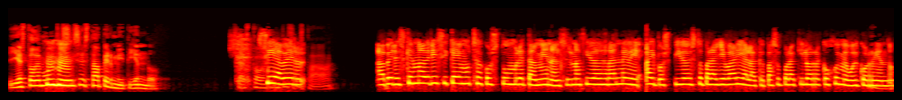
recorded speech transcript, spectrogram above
Y esto de momento sí se está permitiendo. sí, a ver. A ver, es que en Madrid sí que hay mucha costumbre también, al ser una ciudad grande, de, ay, pues pido esto para llevar y a la que paso por aquí lo recojo y me voy corriendo.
